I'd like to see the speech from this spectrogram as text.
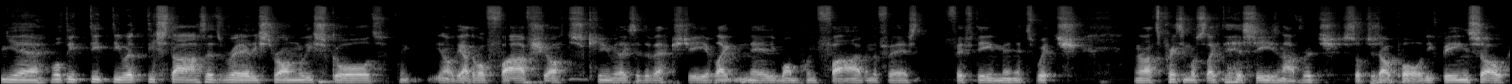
Yeah, well, they they, they, were, they started really strongly, scored. I think, you know, they had about five shots, accumulated of XG of like nearly 1.5 in the first 15 minutes, which, you know, that's pretty much like their season average, such as how poor they've been. So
